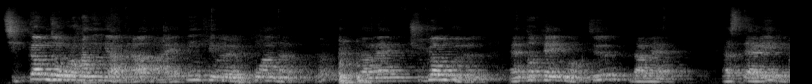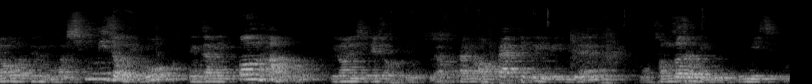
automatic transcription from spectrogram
직감적으로 하는 게 아니라 나의 띵킹을 통한다는 거죠. 그 다음에 주변부는 엔터테인먼트, 그 다음에 에스테릭 이런 것들은 뭔가 심리적이고 굉장히 뻔하고 이런 식의 접근이고요. 그 다음에 어펙티브 이미지는 뭐 정서적인 이미지,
